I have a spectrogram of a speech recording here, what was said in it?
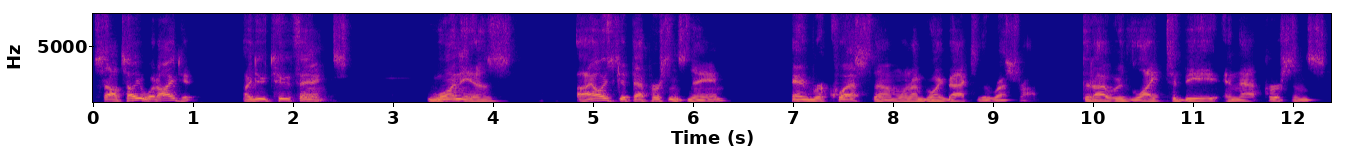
so I'll tell you what I do. I do two things. One is I always get that person's name and request them when I'm going back to the restaurant that I would like to be in that person's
